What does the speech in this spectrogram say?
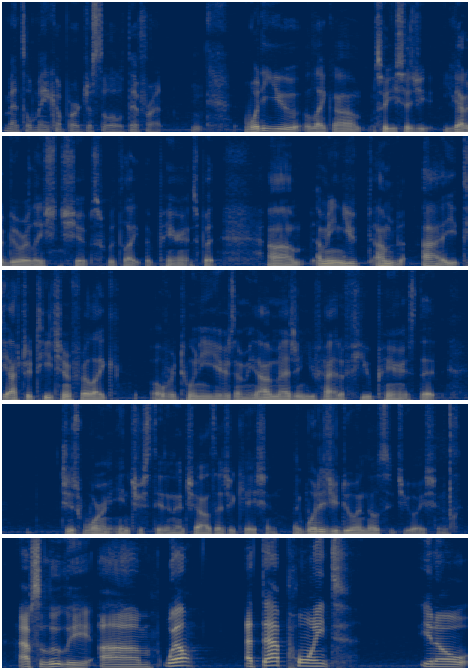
mental makeup are just a little different. What do you like? Um, so you said you, you got to build relationships with like the parents, but um, I mean, you, I'm I, after teaching for like over 20 years. I mean, I imagine you've had a few parents that just weren't interested in their child's education. Like, what did you do in those situations? Absolutely. Um, well, at that point, you know,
